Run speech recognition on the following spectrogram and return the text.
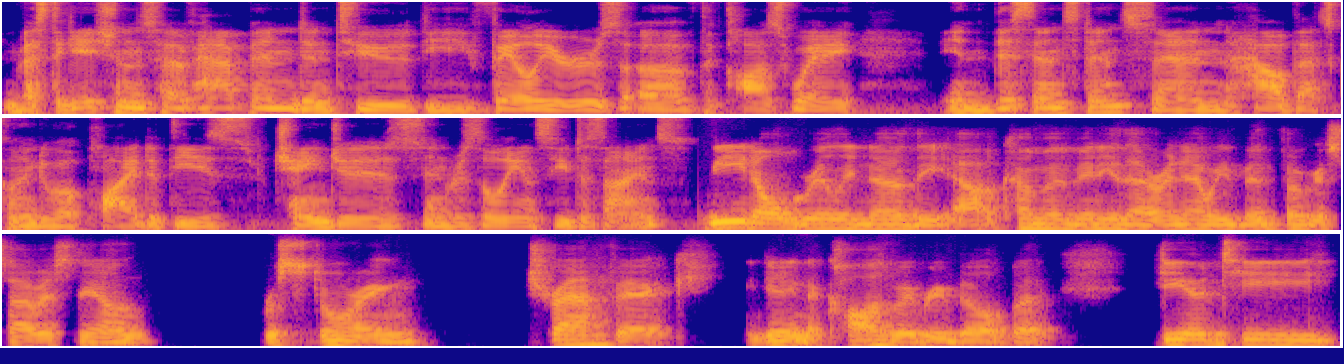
investigations have happened into the failures of the causeway in this instance and how that's going to apply to these changes in resiliency designs? We don't really know the outcome of any of that right now. We've been focused obviously on restoring traffic and getting the causeway rebuilt, but DOT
